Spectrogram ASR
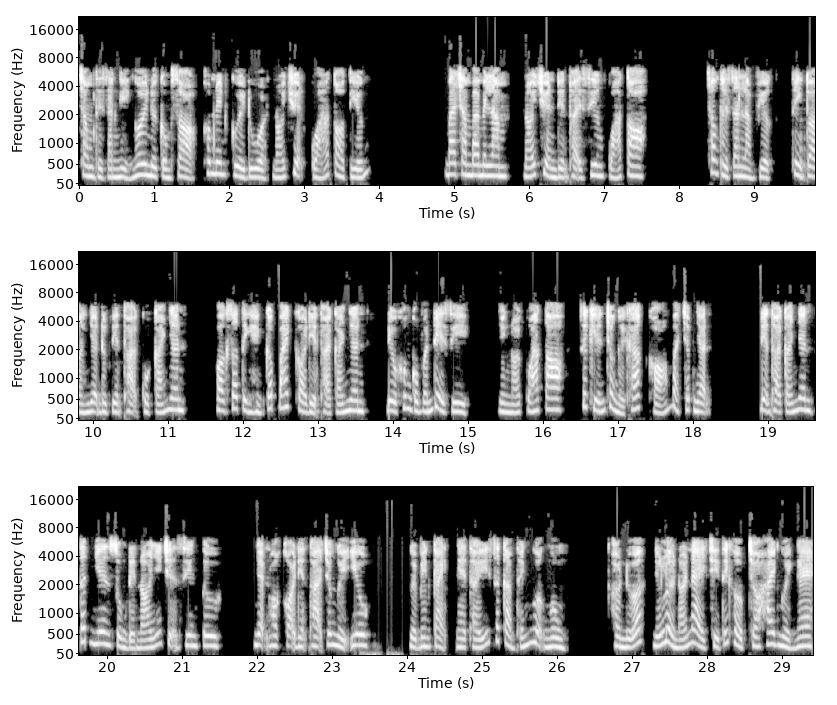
Trong thời gian nghỉ ngơi nơi công sở, không nên cười đùa, nói chuyện quá to tiếng. 335. Nói chuyện điện thoại riêng quá to. Trong thời gian làm việc, thỉnh thoảng nhận được điện thoại của cá nhân, hoặc do tình hình cấp bách gọi điện thoại cá nhân đều không có vấn đề gì, nhưng nói quá to sẽ khiến cho người khác khó mà chấp nhận. Điện thoại cá nhân tất nhiên dùng để nói những chuyện riêng tư, nhận hoặc gọi điện thoại cho người yêu. Người bên cạnh nghe thấy sẽ cảm thấy ngượng ngùng. Hơn nữa, những lời nói này chỉ thích hợp cho hai người nghe,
